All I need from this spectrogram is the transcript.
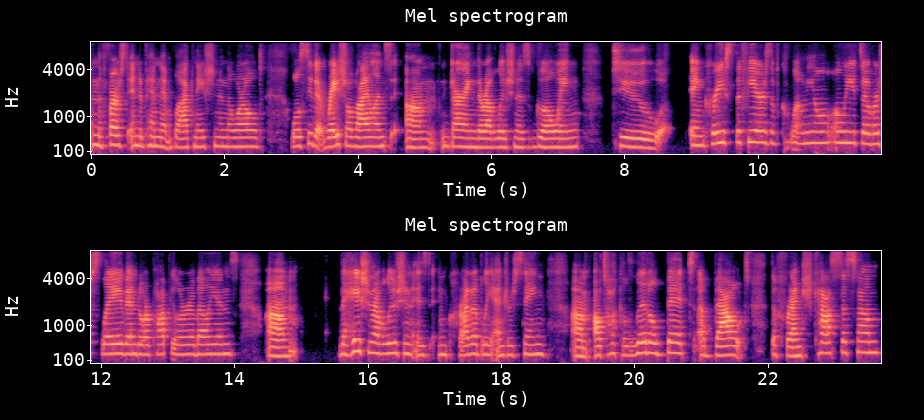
and the first independent Black nation in the world. We'll see that racial violence um, during the revolution is going to increase the fears of colonial elites over slave and or popular rebellions um, the Haitian Revolution is incredibly interesting. Um, I'll talk a little bit about the French caste system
